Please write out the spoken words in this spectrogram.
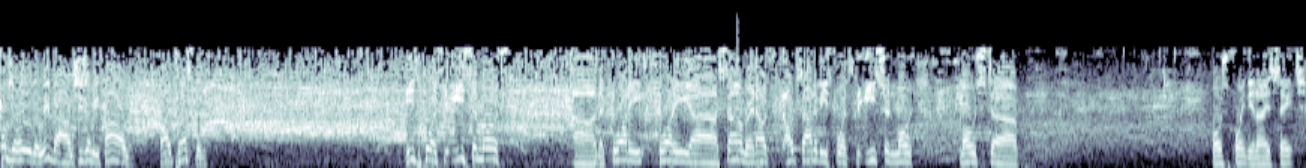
comes away with a rebound. She's going to be fouled by Preston. Eastport's the easternmost, uh, the quality, quality, uh, sound right out, outside of Eastport's the easternmost, most, uh, most point in the United States.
